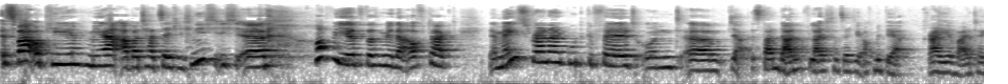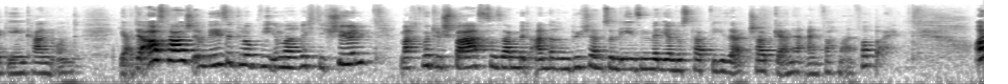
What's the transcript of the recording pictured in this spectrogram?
Es war okay, mehr aber tatsächlich nicht. Ich äh, hoffe jetzt, dass mir der Auftakt der Maze Runner gut gefällt und ähm, ja, es dann dann vielleicht tatsächlich auch mit der Reihe weitergehen kann und ja, der Austausch im Leseklub wie immer richtig schön. Macht wirklich Spaß, zusammen mit anderen Büchern zu lesen. Wenn ihr Lust habt, wie gesagt, schaut gerne einfach mal vorbei. Und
